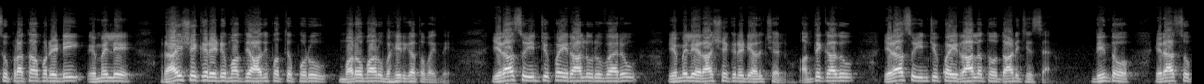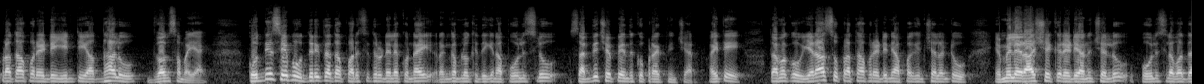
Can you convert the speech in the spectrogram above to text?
సు ప్రతాపరెడ్డి ఎమ్మెల్యే రాజశేఖర రెడ్డి మధ్య ఆధిపత్య పోరు మరోమారు బహిర్గతమైంది. ఇరాసు ఇంటిపై రాళ్ళు రువ్వారు ఎమ్మెల్యే రాజశేఖర రెడ్డి అనుచరులు అంతేకాదు ఇరాసు ఇంటిపై రాళ్ళతో దాడి చేశారు. దీంతో ఇరాసు ప్రతాపరెడ్డి ఇంటి అద్దాలు ధ్వంసమయ్యాయి. కొద్దిసేపు ఉద్రిక్తత పరిస్థితులు నెలకొన్నాయి. రంగంలోకి దిగిన పోలీసులు సర్ది చెప్పేందుకు ప్రయత్నించారు. అయితే తమకు ఎరాసు ప్రతాపరెడ్డిని అప్పగించాలంటూ ఎమ్మెల్యే రాజశేఖర రెడ్డి అనుచరులు పోలీసుల వద్ద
